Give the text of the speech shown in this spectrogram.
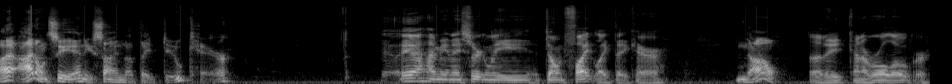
I, I don't see any sign that they do care. Yeah, I mean, they certainly don't fight like they care. No. Uh, they kind of roll over.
